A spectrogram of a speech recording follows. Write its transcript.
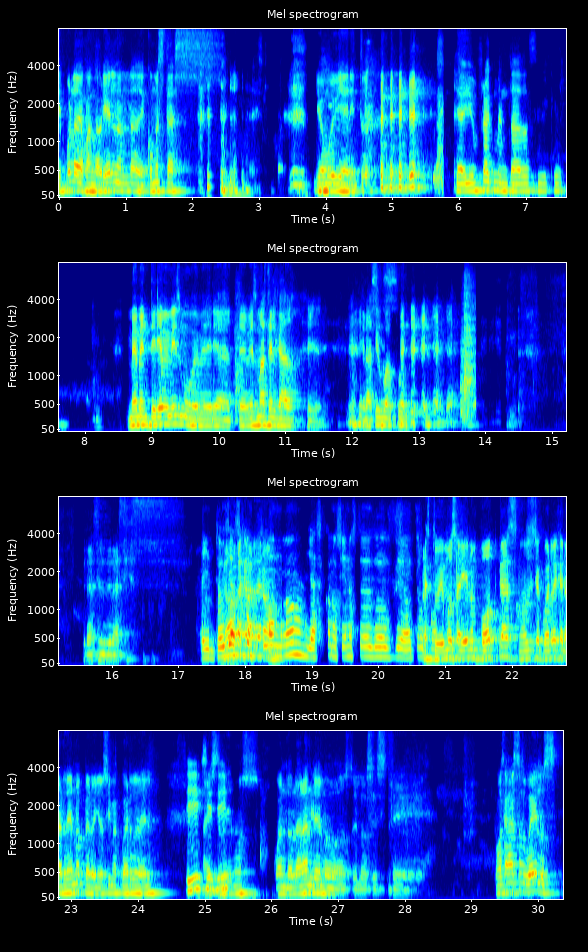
Tipo la de Juan Gabriel, no la de ¿Cómo estás? Yo muy bien, ¿y tú? Y hay un fragmentado así que. Me mentiría a mí mismo, güey. Me diría, te ves más delgado. Gracias. Qué guapo. gracias, gracias. Oye, entonces ¿Qué ya se conocían? ¿no? Ya se conocían ustedes dos de otro. Estuvimos ahí en un podcast, no sé si se acuerda de Gerardeno, pero yo sí me acuerdo de él. Sí, Ahí sí, sí. estuvimos cuando hablaran de los, de los, este, ¿cómo se llaman estos güeyes? Los,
